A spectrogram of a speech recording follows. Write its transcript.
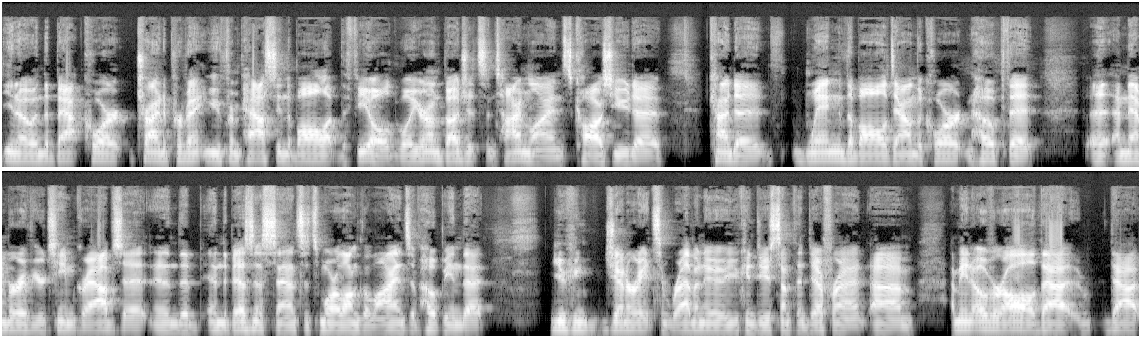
you know in the back court trying to prevent you from passing the ball up the field. Well your own budgets and timelines cause you to kind of wing the ball down the court and hope that a, a member of your team grabs it. And the in the business sense it's more along the lines of hoping that you can generate some revenue you can do something different. Um, I mean, overall, that that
